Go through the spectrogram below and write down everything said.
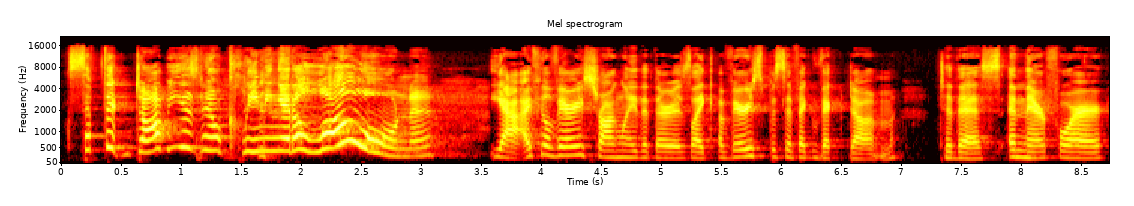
Except that Dobby is now cleaning it alone. Yeah, I feel very strongly that there is like a very specific victim to this, and therefore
